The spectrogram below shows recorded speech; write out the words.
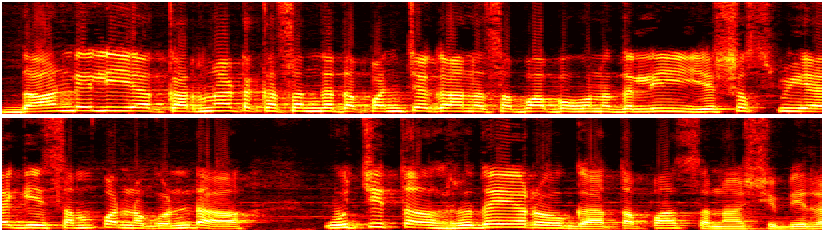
ದಾಂಡೇಲಿಯ ಕರ್ನಾಟಕ ಸಂಘದ ಪಂಚಗಾನ ಸಭಾಭವನದಲ್ಲಿ ಯಶಸ್ವಿಯಾಗಿ ಸಂಪನ್ನಗೊಂಡ ಉಚಿತ ಹೃದಯ ರೋಗ ತಪಾಸಣಾ ಶಿಬಿರ.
